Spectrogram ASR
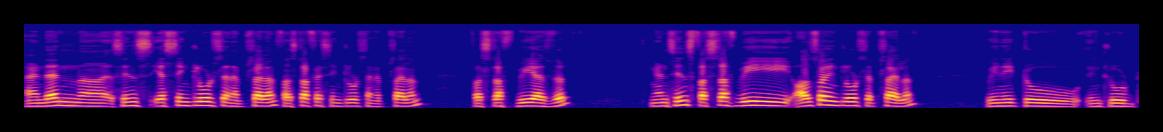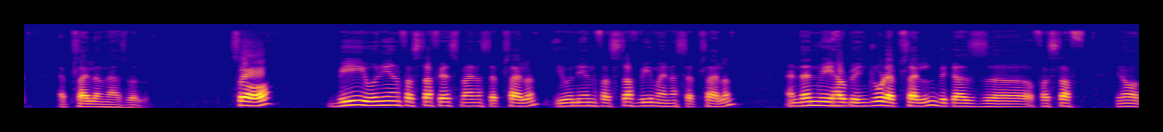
and then uh, since S includes an epsilon first of S includes an epsilon first of B as well and since first of B also includes epsilon we need to include epsilon as well. So, B union first of S minus epsilon union first of B minus epsilon and then we have to include epsilon because uh, first of you know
